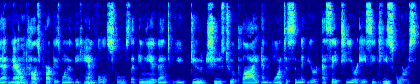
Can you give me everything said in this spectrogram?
that Maryland College Park is one of the handful of schools that, in the event you do choose to apply and want to submit your SAT or ACT scores,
